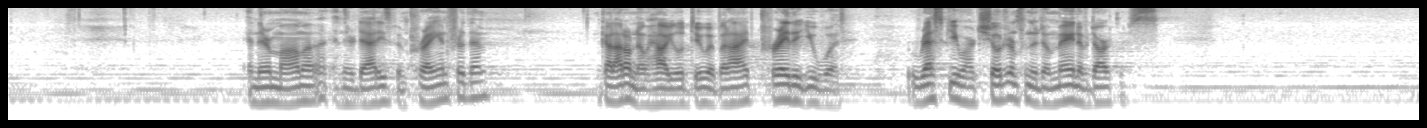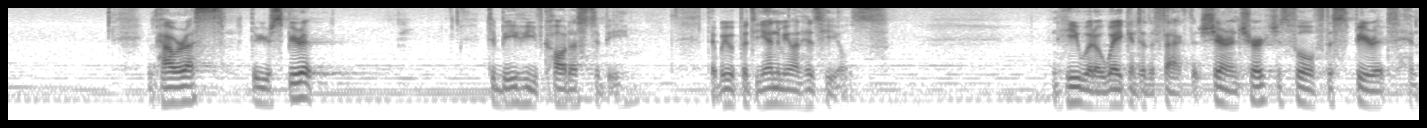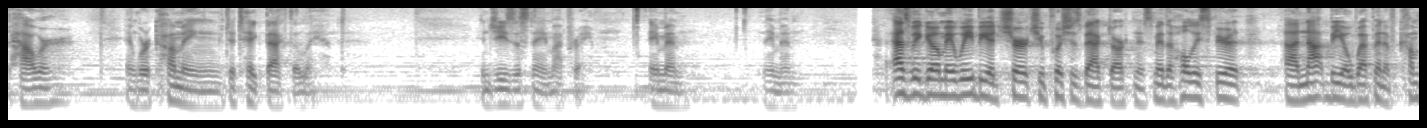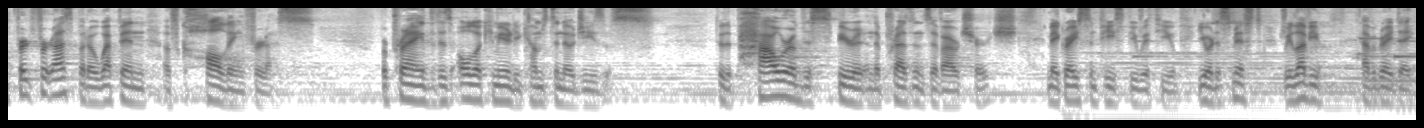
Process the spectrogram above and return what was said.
And their mama and their daddy's been praying for them. God, I don't know how you'll do it, but I pray that you would rescue our children from the domain of darkness. Empower us through your spirit to be who you've called us to be, that we would put the enemy on his heels and he would awaken to the fact that Sharon Church is full of the Spirit and power, and we're coming to take back the land. In Jesus' name I pray. Amen. Amen. As we go, may we be a church who pushes back darkness. May the Holy Spirit uh, not be a weapon of comfort for us, but a weapon of calling for us. We're praying that this Ola community comes to know Jesus through the power of the Spirit and the presence of our church. May grace and peace be with you. You are dismissed. We love you. Have a great day.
